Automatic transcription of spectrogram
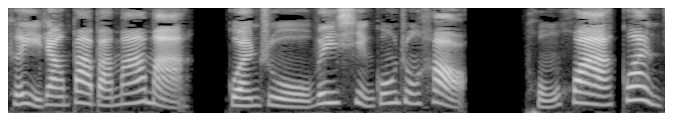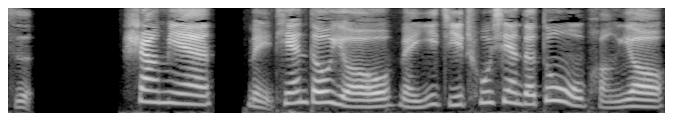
可以让爸爸妈妈关注微信公众号“童话罐子”，上面每天都有每一集出现的动物朋友、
